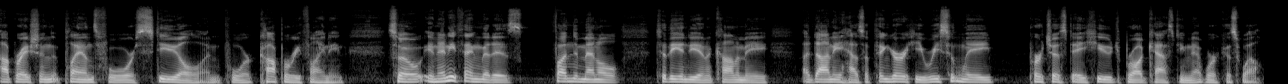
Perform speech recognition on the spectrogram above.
operation plans for steel and for copper refining. So in anything that is fundamental to the Indian economy. Adani has a finger. He recently purchased a huge broadcasting network as well.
